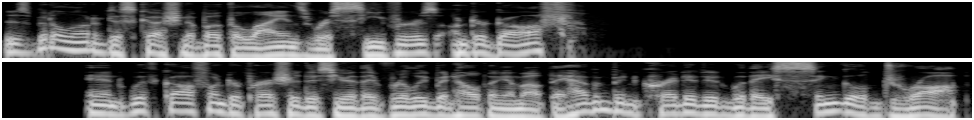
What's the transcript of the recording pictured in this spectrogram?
There's been a lot of discussion about the Lions' receivers under Goff. And with Goff under pressure this year, they've really been helping him out. They haven't been credited with a single drop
